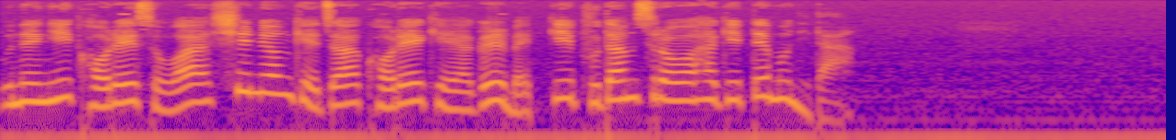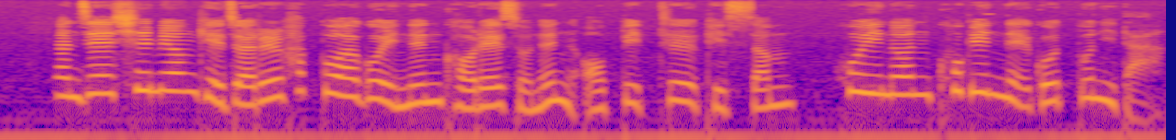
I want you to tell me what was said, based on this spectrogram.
은행이 거래소와 실명 계좌 거래 계약을 맺기 부담스러워하기 때문이다. 현재 실명 계좌를 확보하고 있는 거래소는 업비트, 빗썸, 코인원, 코빗 네곳 뿐이다.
